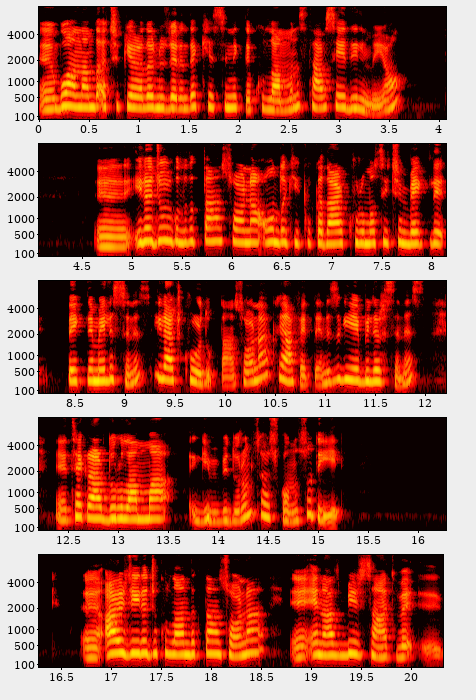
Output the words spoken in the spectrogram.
E, bu anlamda açık yaraların üzerinde kesinlikle kullanmanız tavsiye edilmiyor. E, ilacı uyguladıktan sonra 10 dakika kadar kuruması için bekle, beklemelisiniz. İlaç kuruduktan sonra kıyafetlerinizi giyebilirsiniz. E, tekrar durulanma gibi bir durum söz konusu değil. E, ayrıca ilacı kullandıktan sonra e, en az bir saat ve e,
